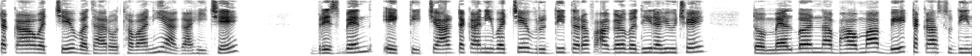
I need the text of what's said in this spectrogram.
ટકા વચ્ચે વધારો થવાની આગાહી છે. બ્રિસ્બેન એકથી ચાર ટકાની વચ્ચે વૃદ્ધિ તરફ આગળ વધી રહ્યું છે. તો મેલબર્નના ભાવમાં બે ટકા સુધી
